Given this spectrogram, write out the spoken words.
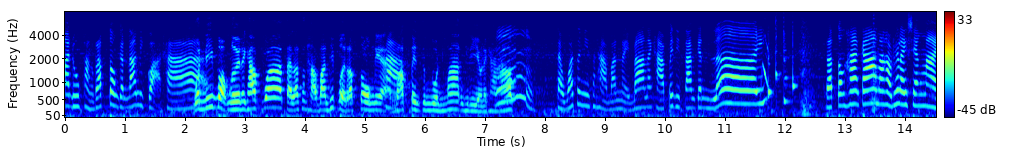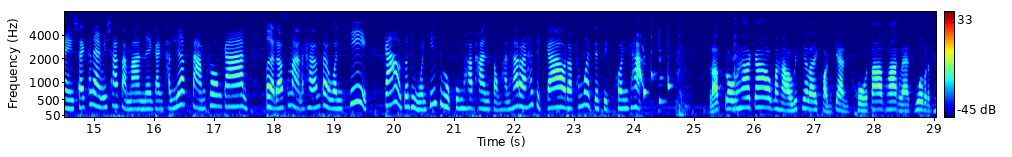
มาดูฝั่งรับตรงกันบ้างดีกว่าค่ะ วันนี้บอกเลยนะครับว่าแต่ละสถาบันที่เปิดรับตรงเนี่ยค่ะ รับเป็นจำนวนมากทีเดียวนะครับ อืมแต่ว่าจะมีสถาบันไหนบ้างนะคะ ไปติดตามกันเลย รับตรง 59มหาวิทยาลัยเชียงใหม่ ใช้คะแนนวิชาสามัญในการคัดเลือก 3 โครงการ เปิดรับสมัครนะคะตั้งแต่วันที่ 9 จนถึงวันที่ 16 กุมภาพันธ์ 2559 รับทั้งหมด 70 คนค่ะ รับตรง 59 มหาวิทยาลัยขอนแก่นโควต้าภาคและทั่วประเท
